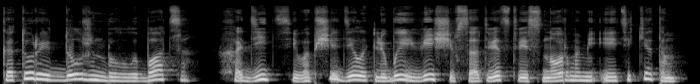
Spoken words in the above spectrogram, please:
который должен был улыбаться, ходить и вообще делать любые вещи в соответствии с нормами и этикетом.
